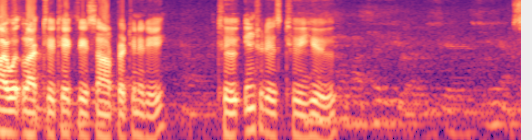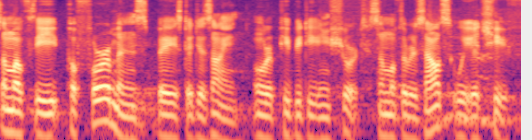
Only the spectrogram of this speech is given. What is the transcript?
I would like to take this opportunity to introduce to you some of the performance-based design, or PBD in short, some of the results we achieve.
